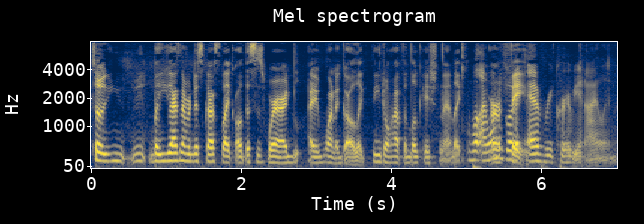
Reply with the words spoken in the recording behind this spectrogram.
So, you, you- but you guys never discussed like, oh, this is where I I want to go. Like, you don't have a location that like. Well, I want to go faith. to every Caribbean island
